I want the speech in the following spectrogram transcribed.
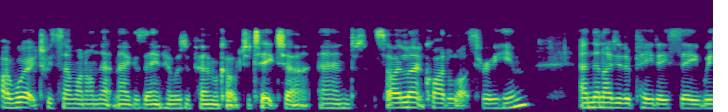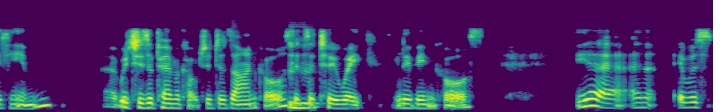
I worked with someone on that magazine who was a permaculture teacher, and so I learnt quite a lot through him. And then I did a PDC with him, uh, which is a permaculture design course. Mm-hmm. It's a mm-hmm. two week live in course. Yeah, and it was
